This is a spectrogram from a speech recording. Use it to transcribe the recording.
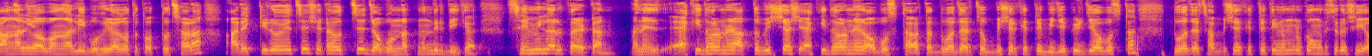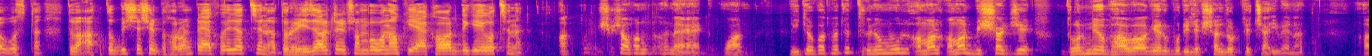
বাঙালি, অবাঙালি, বহিরাগত তত্ত্ব ছাড়া আরেকটি রয়েছে সেটা হচ্ছে জগন্নাথ মন্দির দীঘার। সেমিলার প্যাটার্ন মানে একই ধরনের আত্মবিশ্বাস, একই ধরনের অবস্থা। অর্থাৎ দু হাজার চব্বিশের ক্ষেত্রে বিজেপির যে অবস্থা দু হাজার ছাব্বিশের ক্ষেত্রে তৃণমূল কংগ্রেসেরও সেই অবস্থা। তবে আত্মবিশ্বাসের ধরনটা এক হয়ে যাচ্ছে না, তো রেজাল্টের সম্ভাবনাও কি এক হওয়ার দিকে এগোচ্ছে না? আত্মবিশ্বাস আমার মনে এক ওয়ান দ্বিতীয় কথা হচ্ছে তৃণমূল আমার আমার বিশ্বাস যে ধর্মীয় ভাবাবেগের উপর ইলেকশন লড়তে চাইবে না।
